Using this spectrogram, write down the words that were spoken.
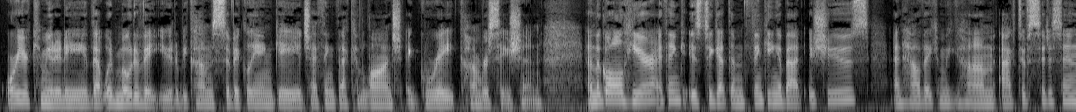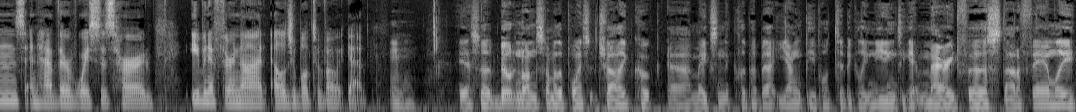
or your community that would motivate you to become civically engaged. I think that could launch a great conversation. And the goal here, I think, is to get them thinking about issues and how they can become active citizens and have their voices heard, even if they're not eligible to vote yet. Mm-hmm. Yeah, so building on some of the points that Charlie Cook uh, makes in the clip about young people typically needing to get married first, start a family,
